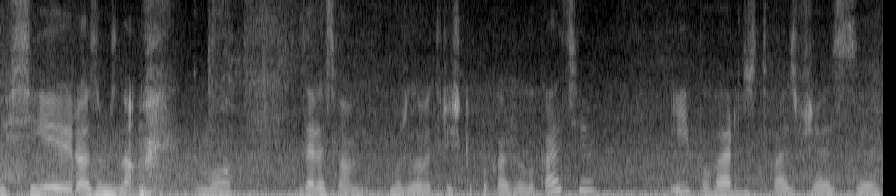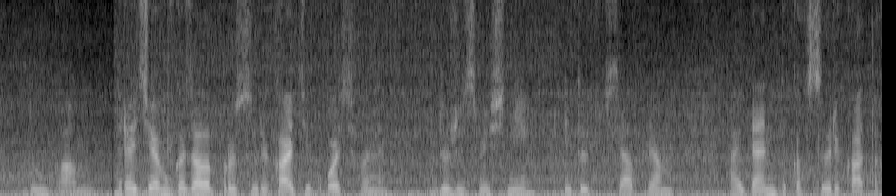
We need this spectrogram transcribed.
І всі разом з нами. Тому зараз вам можливо трішки покажу локацію і повернусь до вас вже з думками. До речі, я вам казала про сурикатів. Ось вони дуже смішні, і тут вся прям айдентика в сурикатах.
